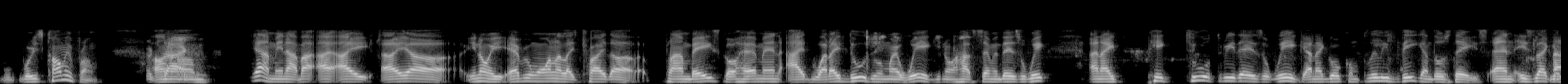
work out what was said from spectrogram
where it's coming from. Exactly. Um, yeah, I mean, I, I, I, I, uh, you know, everyone wanna like try the plant based. Go ahead, man. I, what I do during my week, you know, I have seven days a week, and I pick two or three days a week, and I go completely vegan those days, and it's like like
